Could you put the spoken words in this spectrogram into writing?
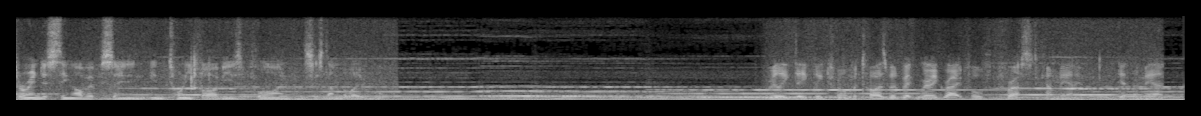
Most horrendous thing I've ever seen in, in 25 years of flying. It's just unbelievable. Really deeply traumatised, but very grateful for us to come down and get them out.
